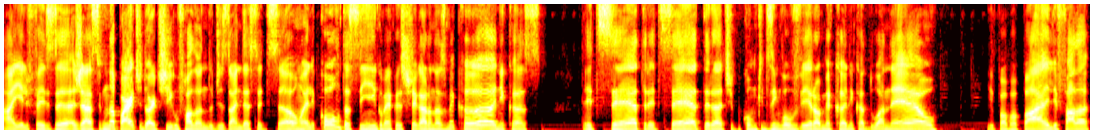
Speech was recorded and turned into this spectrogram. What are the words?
Aí ele fez eh, já a segunda parte do artigo falando do design dessa edição. Aí ele conta assim como é que eles chegaram nas mecânicas, etc, etc. Tipo, como que desenvolveram a mecânica do anel e papapá. Ele fala.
